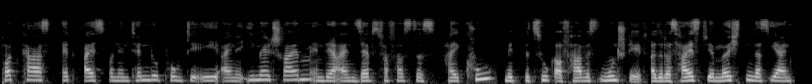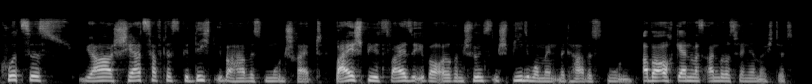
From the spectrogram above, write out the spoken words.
podcast.icevonnintendo.de eine E-Mail schreiben, in der ein selbstverfasstes Haiku mit Bezug auf Harvest Moon steht. Also das heißt, wir möchten, dass ihr ein kurzes, ja, scherzhaftes Gedicht über Harvest Moon schreibt. Beispielsweise über euren schönsten Spielemoment mit Harvest Moon. Aber auch gern was anderes, wenn ihr möchtet.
